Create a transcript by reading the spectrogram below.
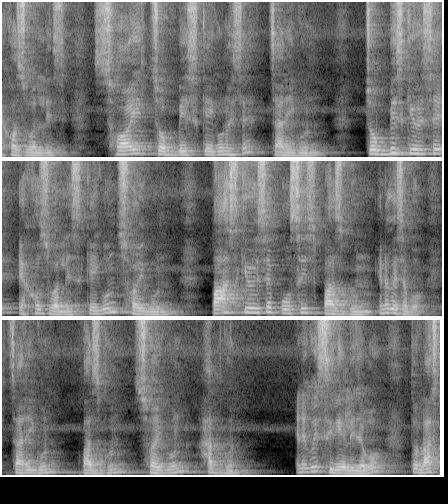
এশ চৌৱাল্লিছ ছয় চৌব্বিছ কেইগুণ হৈছে চাৰি গুণ চৌব্বিছ কি হৈছে? এশ চৌৱাল্লিছ কেইগুণ? ছয় গুণ পাঁচ কি হৈছে? পঁচিছ পাঁচ গুণ এনেকৈ চাব। চাৰি গুণ পাঁচ গুণ ছয় গুণ সাত গুণ এনেকৈ চিৰিয়েলি যাব। তো লাষ্ট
